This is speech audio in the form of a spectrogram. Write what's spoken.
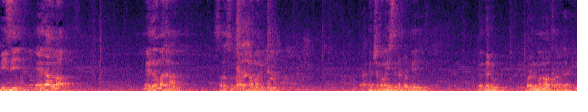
బీసీ మేధావుల మేధో మదన సదస్సు కార్యక్రమానికి అధ్యక్షత వహిస్తున్నటువంటి పెద్దలు మురళి మనోహర్ గారికి.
